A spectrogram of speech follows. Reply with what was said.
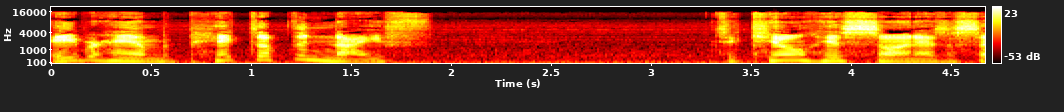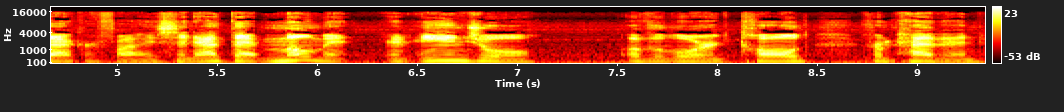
Abraham picked up the knife to kill his son as a sacrifice. And at that moment, an angel of the Lord called from heaven,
